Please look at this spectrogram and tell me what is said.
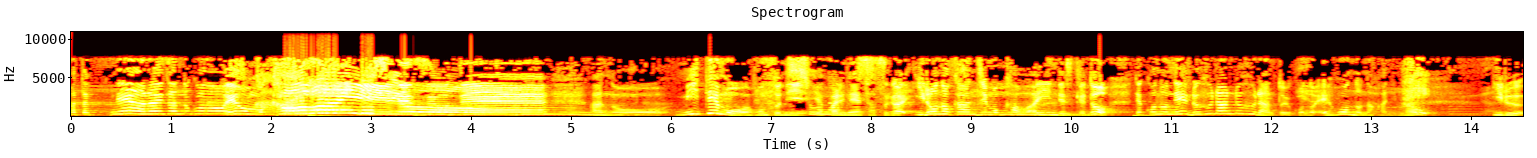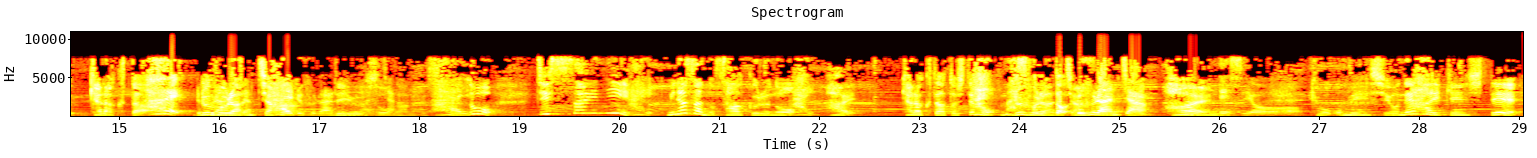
またね、荒井さんのこの絵本も可愛いですよね。うんあの、見ても本当にやっぱりね、さすが色の感じも可愛いんですけど、で、このね、ルフランルフランというこの絵本の中にも、はい。いるキャラクター、はい。ルフランちゃんはいルフランっていうそうなんですけど、実際にはい。皆さんのサークルの、ははいいキャラクターとしても、ルフランちゃん。ルフランちゃん。はい。んですよ。今日お名刺をね、拝見して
